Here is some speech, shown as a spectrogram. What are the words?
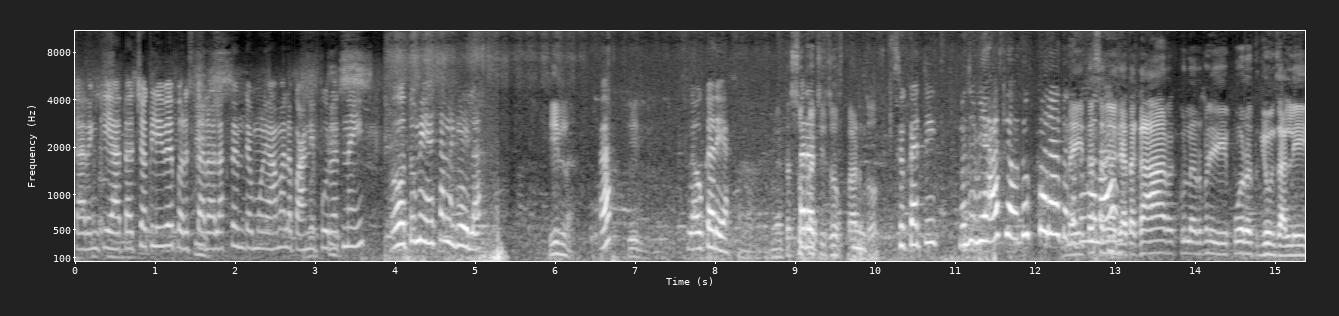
कारण की आता चकली वेपर्स करावं लागतं त्यामुळे आम्हाला पाणी पुरत नाही. हो तुम्ही येशाल ना घ्यायला. येईल ना? हा? येईल. लवकर या. मी आता सुखाची झोप काढतो. सुखाची म्हणजे मी असल्यावर दुःख राहतं नाही तसं नाही आता कार कूलरमध्ये पोरत घेऊन चालली.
